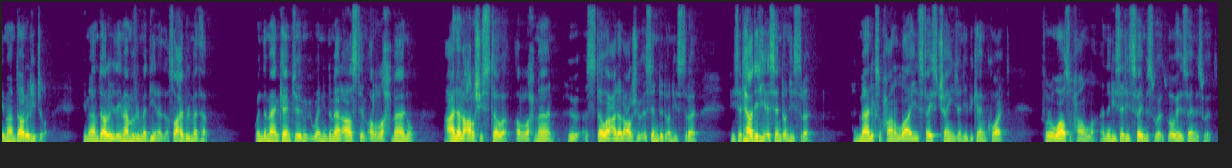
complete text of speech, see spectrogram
إمام دار الهجرة إمام دار الهجرة إمام في المدينة صاحب المذهب when the man came to him when the man asked him الرحمن على العرش استوى الرحمن who استوى على العرش who ascended on his throne he said how did he ascend on his throne And Malik, subhanAllah, his face changed and he became quiet for a while, subhanAllah. And then he said his famous words. What were his famous words?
